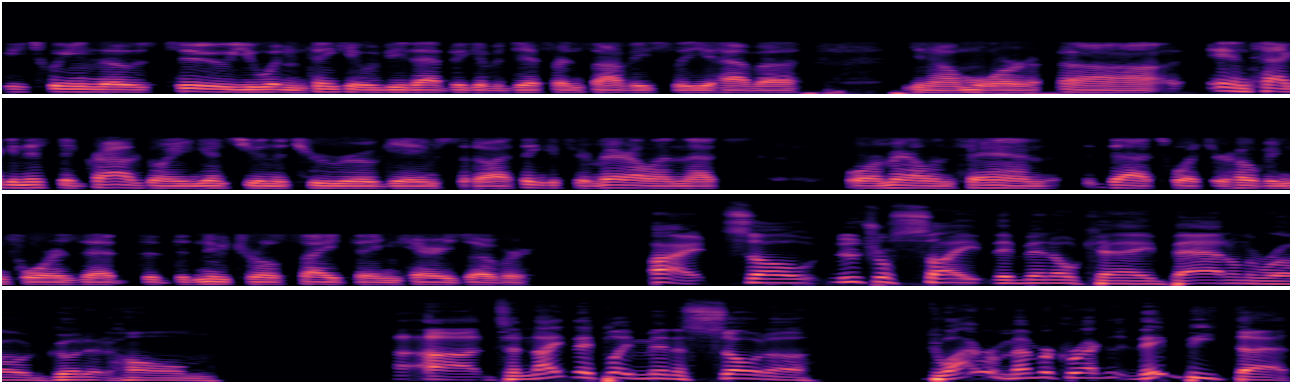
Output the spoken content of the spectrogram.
between those two. You wouldn't think it would be that big of a difference. Obviously, you have a you know more uh, antagonistic crowd going against you in the true road game. So I think if you're Maryland, that's or a Maryland fan, that's what you're hoping for is that the, the neutral site thing carries over. All right. So, neutral site, they've been okay. Bad on the road, good at home. Uh, tonight they play Minnesota. Do I remember correctly? They beat the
